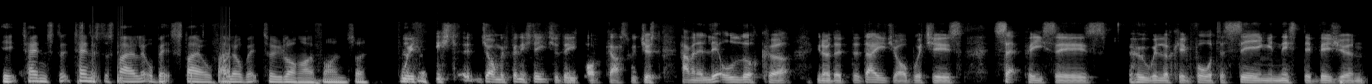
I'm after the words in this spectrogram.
it, tends to tends to stay a little bit stale for a little bit too long, I find. So we finished john we finished each of these podcasts with just having a little look at you know the, the day job which is set pieces who we're looking forward to seeing in this division.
